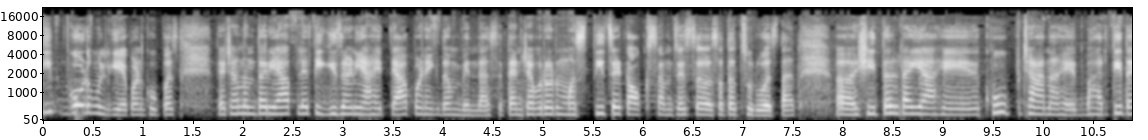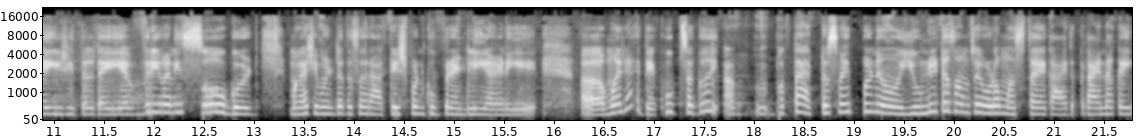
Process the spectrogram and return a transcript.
ती गोड मुलगी आहे पण खूपच. त्याच्यानंतर या आपल्या तिघी जणी आहेत त्या पण एकदम बिंदास आहेत. त्यांच्याबरोबर मस्तीचे टॉक्स आमचे स सतत सुरू असतात. शीतलताई आहे खूप छान आहेत. भारतीताई शीतलताई every one is so good मग अशी म्हटलं तसं राकेश पण खूप फ्रेंडली आणि मजा येते. खूप सगळं फक्त ॲक्टर्स नाहीत पण युनिटच आमचं एवढं मस्त आहे काय काय ना काही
